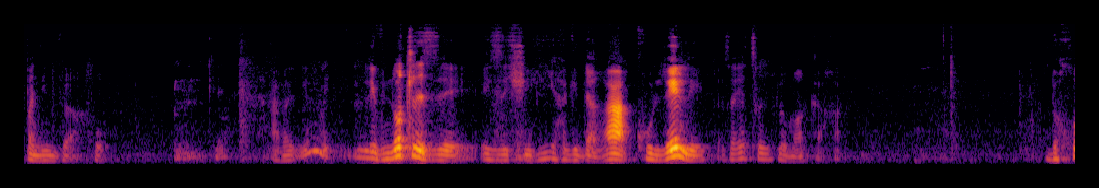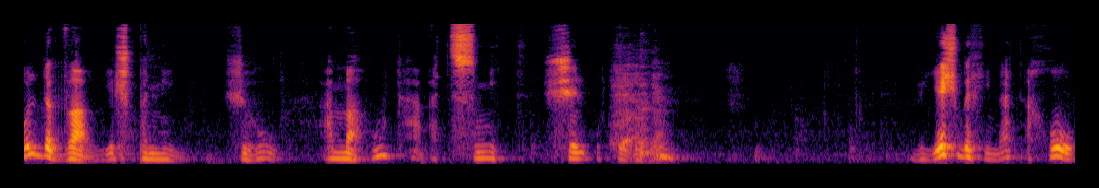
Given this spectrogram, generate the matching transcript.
פנים ואחור. אבל אם לבנות לזה איזושהי הגדרה כוללת, אז היה צריך לומר ככה. בכל דבר יש פנים שהוא המהות העצמית של אותו. ויש בחינת אחור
